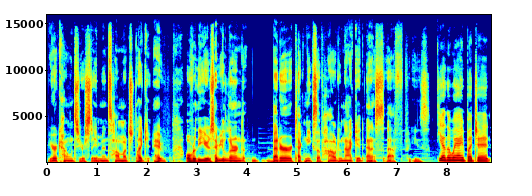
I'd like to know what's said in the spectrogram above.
your accounts, your statements. How much, like, have over the years have you learned better techniques of how to not get NSF fees? yeah, the way I budget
